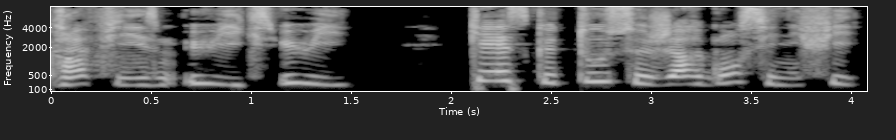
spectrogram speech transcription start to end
Graphisme, UX, UI. Qu'est-ce que tout ce jargon signifie?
